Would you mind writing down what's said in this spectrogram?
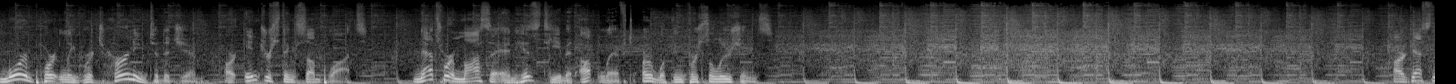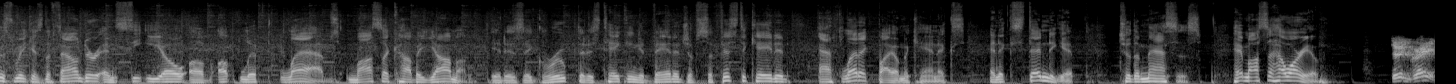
more importantly, returning to the gym are interesting subplots. And that's where Masa and his team at Uplift are looking for solutions. Our guest this week is the founder and CEO of Uplift Labs, Masa Kabayama. It is a group that is taking advantage of sophisticated athletic biomechanics and extending it to the masses. Hey, Masa, how are you? Doing great.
